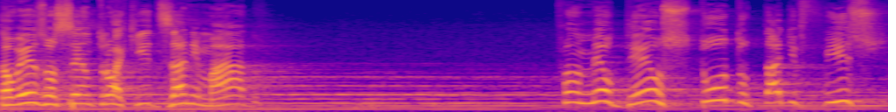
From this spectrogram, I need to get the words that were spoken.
Talvez você entrou aqui desanimado, falando: Meu Deus, tudo está difícil,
